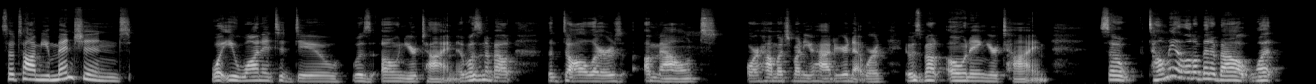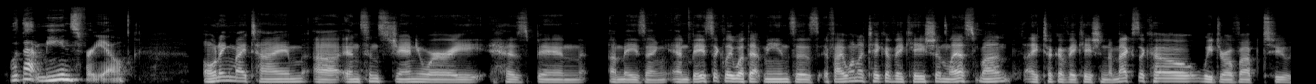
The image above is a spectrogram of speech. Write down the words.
So Tom, you mentioned what you wanted to do was own your time. It wasn't about the dollars amount or how much money you had or your net worth. It was about owning your time. So tell me a little bit about what what that means for you. Owning my time, uh, and since January has been amazing. And basically, what that means is if I want to take a vacation, last month I took a vacation to Mexico. We drove up to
